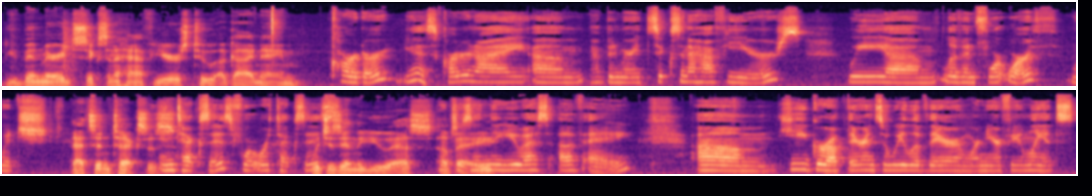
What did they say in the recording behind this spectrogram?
you've been married six and a half years to a guy named. Carter, yes, Carter and I um, have been married six and a half years. We um, live in Fort Worth, which That's in Texas, in Texas, Fort Worth, Texas, which is in the U.S. of which of is in the U.S. of A. Um, he grew up there, and so we live there, and we're near family. It's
